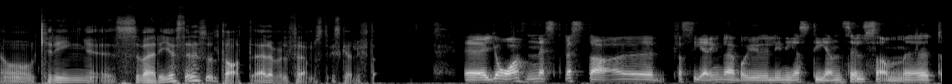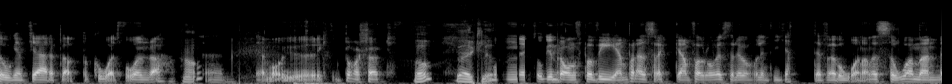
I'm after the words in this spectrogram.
Ja, kring eh, Sveriges resultat är det väl främst vi ska lyfta. Eh, ja, näst bästa eh, placering där var ju Linnea Stensel som eh, tog en fjärde plats på K200. Ja. Det var ju riktigt bra kört. Ja, verkligen. Hon tog ju brons på VM på den sträckan förra året så det var väl inte jätteförvånande så men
